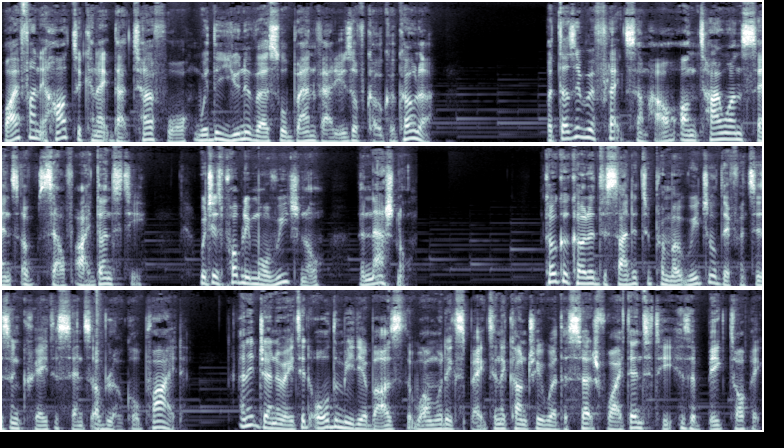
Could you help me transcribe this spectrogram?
Well, I find it hard to connect that turf war with the universal brand values of Coca Cola. But does it reflect somehow on Taiwan's sense of self identity, which is probably more regional than national? Coca Cola decided to promote regional differences and create a sense of local pride. And it generated all the media buzz that one would expect in a country where the search for identity is a big topic.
